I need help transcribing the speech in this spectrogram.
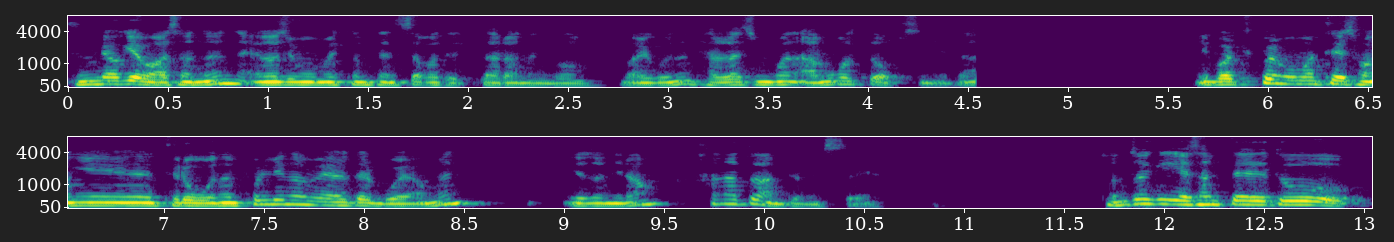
중력에 와서는 에너지 모멘텀 덴서가 됐다라는 거 말고는 달라진 건 아무것도 없습니다. 이 멀티플 모먼트의 정의에 들어오는 폴리노미얼들 모양은 예전이랑 하나도 안 변했어요. 전자기 계산 때에도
